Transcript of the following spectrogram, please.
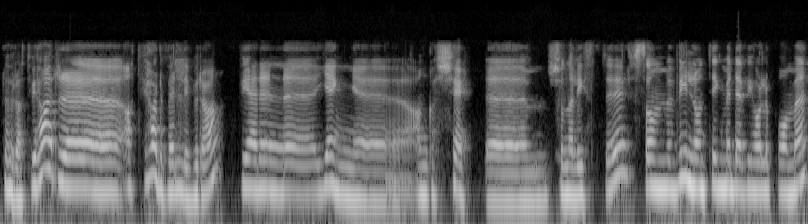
opplever at vi, har, eh, at vi har det veldig bra. Vi er en eh, gjeng eh, engasjerte journalister som vil noe med det vi holder på med.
